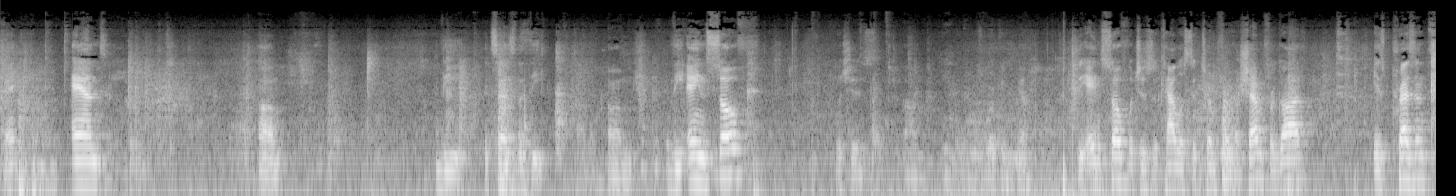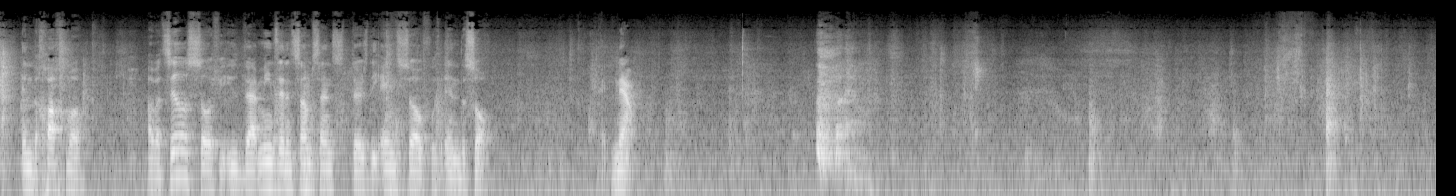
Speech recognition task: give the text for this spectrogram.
Okay? And um, the it says that the um, the Ein Sof, which is um, it's working, yeah. The Ein Sof, which is a Kabbalistic term for Hashem, for God, is present in the Chachma of Atzilus. So if you, that means that in some sense there's the Ein Sof within the soul. Okay, now.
